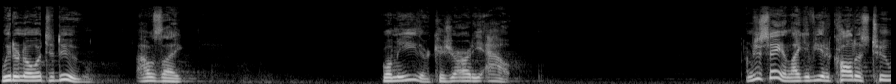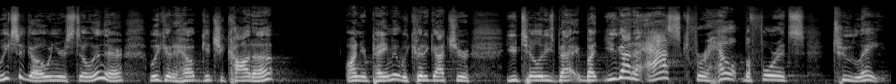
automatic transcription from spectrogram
we don't know what to do. I was like, well, me either, because you're already out. I'm just saying, like, if you had called us two weeks ago when you were still in there, we could have helped get you caught up on your payment. We could have got your utilities back. But you got to ask for help before it's too late.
